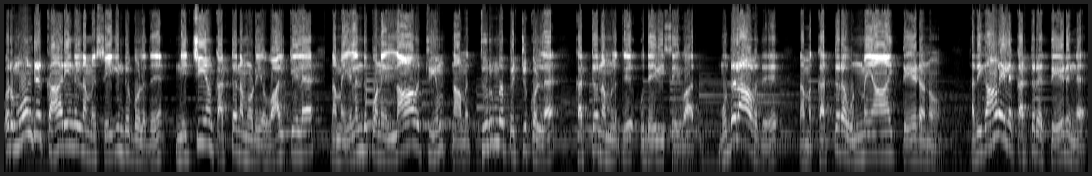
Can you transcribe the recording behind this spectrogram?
ஒரு மூன்று காரியங்கள் நம்ம செய்கின்ற பொழுது நிச்சயம் கட்ட நம்மளுடைய வாழ்க்கையில நம்ம இழந்து போன எல்லாவற்றையும் நாம திரும்ப பெற்றுக்கொள்ள கர்த்தர் நம்மளுக்கு உதவி செய்வார். முதலாவது நம்ம கர்த்தரை உண்மையாய் தேடணும். அதிகாலையில கர்த்தரை தேடுங்க.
